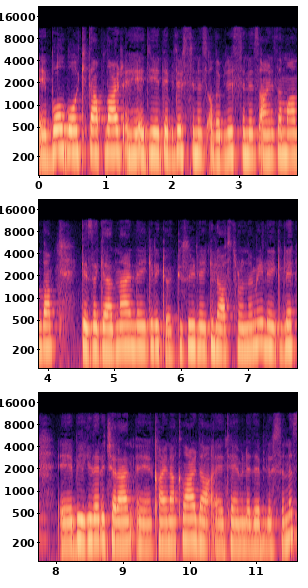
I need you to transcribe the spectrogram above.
e, bol bol kitaplar e, hediye edebilirsiniz, alabilirsiniz. Aynı zamanda gezegenlerle ilgili, gökyüzüyle ilgili, astronomiyle ilgili e, bilgiler içeren kaynaklar da temin edebilirsiniz.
